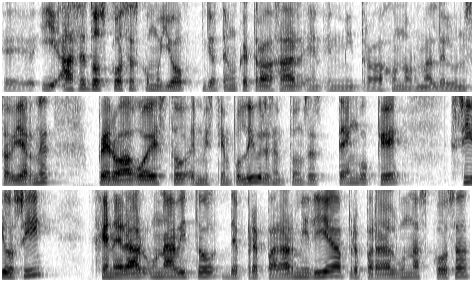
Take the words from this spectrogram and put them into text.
eh, y haces dos cosas como yo, yo tengo que trabajar en, en mi trabajo normal de lunes a viernes, pero hago esto en mis tiempos libres, entonces tengo que sí o sí generar un hábito de preparar mi día, preparar algunas cosas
